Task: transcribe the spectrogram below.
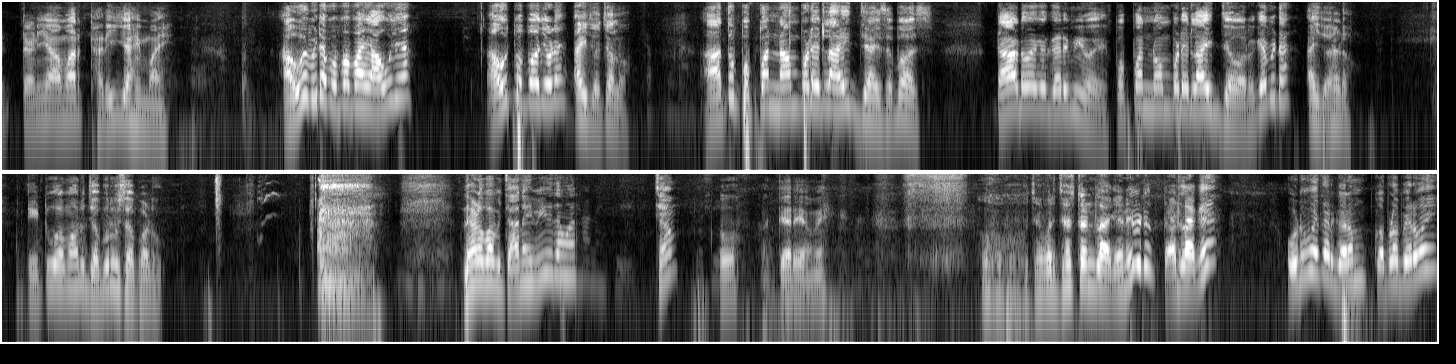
ટણિયા અમાર ઠરી ગયા હિમાય આવું બેટા પપ્પા પાસે? આવું છે? આવું જ પપ્પા જોડે? આવી જાઓ, ચલો. આ તો પપ્પાનું નામ પડે એટલે આવી જ જાય છે, બસ. ટાઢ હોય કે ગરમી હોય, પપ્પાનું નામ પડે એટલે આવી જ જવાનું. કે બેટા? આવી જાઓ, હેડો. ટેટુ અમારું જબરું છે પડું. લેડો ભાભી, ચા નહીં પીવી તમારે? ચમ? તો અત્યારે અમે ઓહો, જબરજસ્ત ઠંડ લાગે, નહીં બેટું? ઠંડ લાગે? ઓડવું હોય તાર ગરમ કપડો પહેરવાય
